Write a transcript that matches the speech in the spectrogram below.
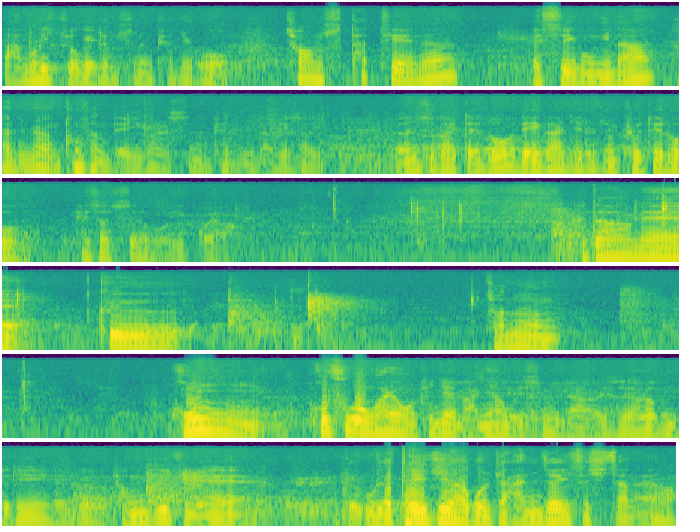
마무리 쪽에 좀 쓰는 편이고 처음 스타트에는 S20이나 아니면 통상대 이걸 쓰는 편입니다. 그래서 연습할 때도 네 가지를 좀 교대로 해서 쓰고 있고요. 그 다음에 그 저는 공 골프공 활용을 굉장히 많이 하고 있습니다. 그래서 여러분들이 그 경기 중에 그 우리가 대기하고 이렇게 앉아 있으시잖아요.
